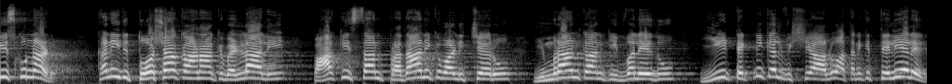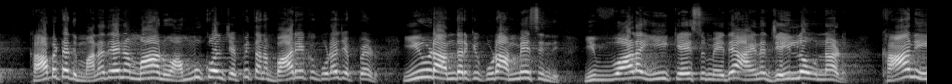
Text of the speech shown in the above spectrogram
తీసుకున్నాడు. కానీ ఇది తోషాఖానాకి వెళ్ళాలి పాకిస్తాన్ ప్రధానికి వాళ్ళు ఇచ్చారు ఇమ్రాన్ ఖాన్కి ఇవ్వలేదు ఈ టెక్నికల్ విషయాలు అతనికి తెలియలేదు. కాబట్టి అది మనదేనమ్మా నువ్వు అమ్ముకో అని చెప్పి తన భార్యకు కూడా చెప్పాడు. ఈవిడ అందరికీ కూడా అమ్మేసింది. ఇవాళ ఈ కేసు మీదే ఆయన జైల్లో ఉన్నాడు. కానీ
